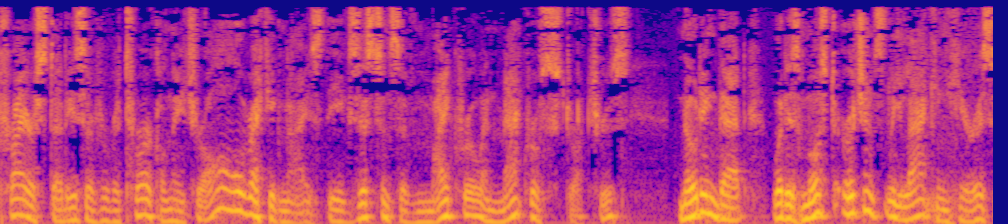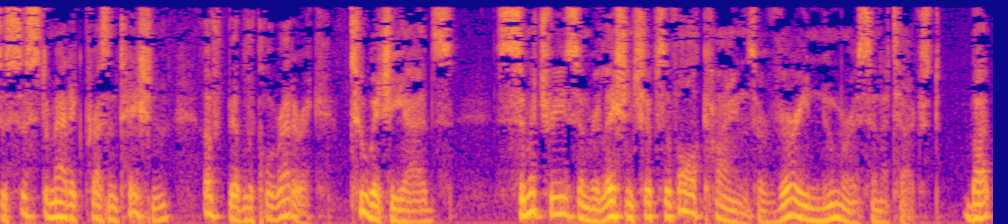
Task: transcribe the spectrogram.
prior studies of a rhetorical nature all recognize the existence of micro and macro structures, noting that what is most urgently lacking here is a systematic presentation of biblical rhetoric, to which he adds, symmetries and relationships of all kinds are very numerous in a text, but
